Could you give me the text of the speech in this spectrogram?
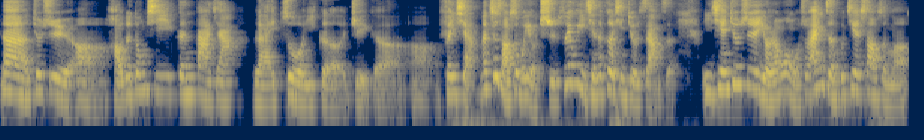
那就是呃好的东西跟大家来做一个这个呃分享。那至少是我有吃，所以我以前的个性就是这样子。以前就是有人问我说，哎，你怎么不介绍什么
